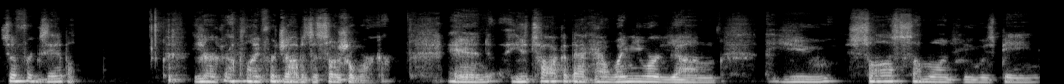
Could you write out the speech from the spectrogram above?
So, for example, you're applying for a job as a social worker, and you talk about how when you were young, you saw someone who was being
